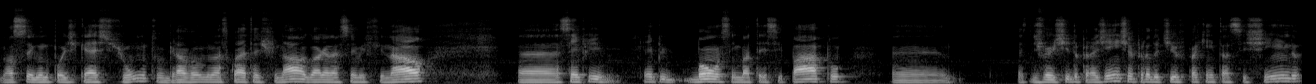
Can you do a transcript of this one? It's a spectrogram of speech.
nosso segundo podcast junto, gravamos nas quartas de final, agora na semifinal. É sempre, sempre bom assim bater esse papo. É, é divertido pra gente, é produtivo para quem está assistindo.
